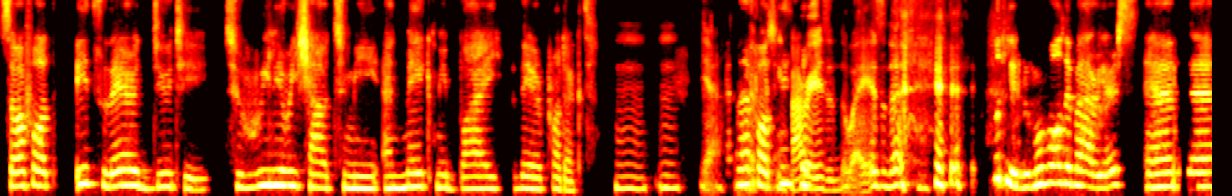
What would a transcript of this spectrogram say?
So i thought it's their duty to really reach out to me and make me buy their product. Mm, mm, yeah. And i thought barriers in the way isn't it? Absolutely remove all the barriers and uh,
